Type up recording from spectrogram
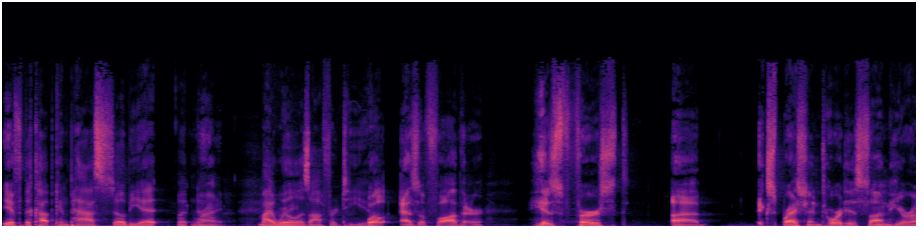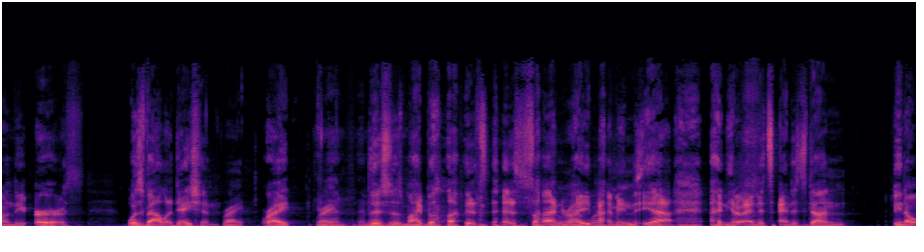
if the cup can pass, so be it. But no, Right. my will is offered to you." Well, as a father, his first uh, expression toward his son here on the earth was validation. Right. Right. Amen. Amen. This is my beloved son, right? I mean, pleased, yeah. and you know, and it's and it's done. You know,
